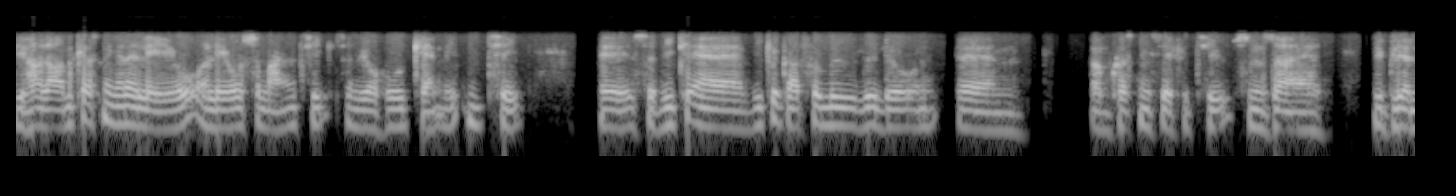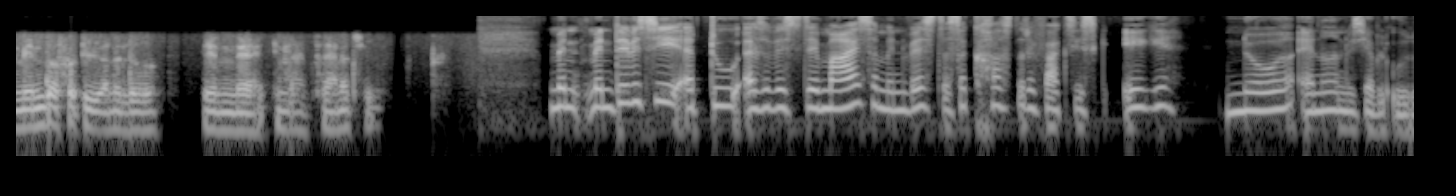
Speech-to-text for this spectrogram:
vi holder omkostningerne lave og laver så mange ting, som vi overhovedet kan med IT. Øh, så vi kan, vi kan godt formidle lån øh, omkostningseffektivt, sådan så at vi bliver mindre fordyrende led end, øh, end alternativ. Men, men det vil sige, at du, altså hvis det er mig som investor, så koster det faktisk ikke noget andet, end hvis jeg vil ud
